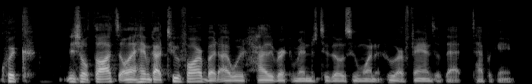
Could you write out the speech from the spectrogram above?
quick initial thoughts. Oh, I haven't got too far, but I would highly recommend it to those who want who are fans of that type of game.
